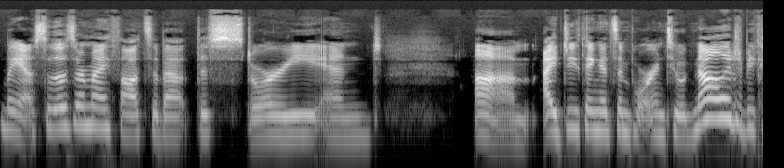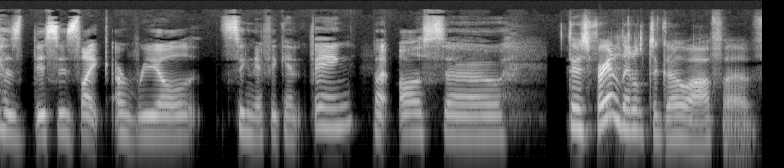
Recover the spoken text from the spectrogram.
But yeah, so those are my thoughts about this story and um I do think it's important to acknowledge because this is like a real significant thing, but also There's very little to go off of.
